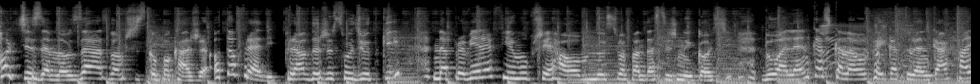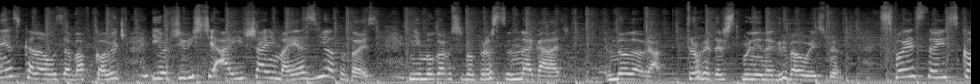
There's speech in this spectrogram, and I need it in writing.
Chodźcie ze mną, zaraz wam wszystko pokażę. Oto Freddy, prawda, że słodziutki? Na premierę filmu przyjechało mnóstwo fantastycznych gości. Była Lenka z kanału Hejka Tulenka, Hania z kanału Zabawkowicz i oczywiście Aisha i Maja z Joto to jest. Nie mogłam się po prostu nagadać. No dobra, trochę też wspólnie nagrywałyśmy. Swoje stoisko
